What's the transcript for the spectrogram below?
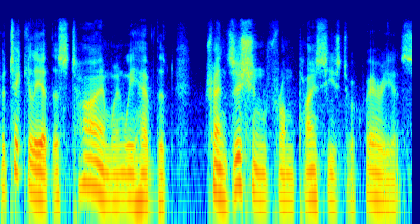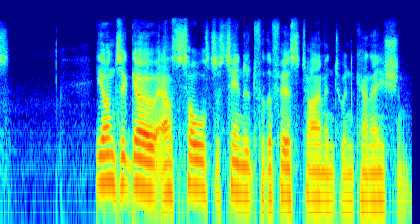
particularly at this time when we have the transition from Pisces to Aquarius. Eons ago, our souls descended for the first time into incarnation.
